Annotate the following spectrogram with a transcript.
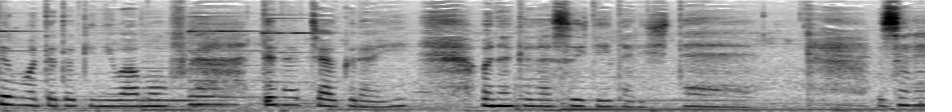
って思った時にはもうふらーってなっちゃうくらいお腹が空いていたりしてそれで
